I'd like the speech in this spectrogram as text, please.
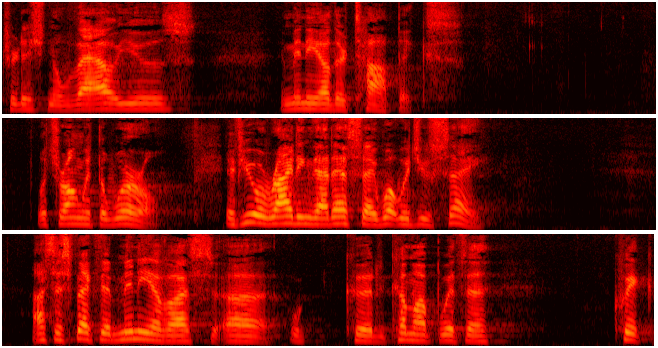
traditional values and many other topics. What's wrong with the world? If you were writing that essay, what would you say? I suspect that many of us uh, could come up with a quick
